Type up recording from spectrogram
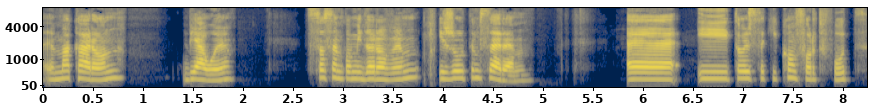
e, makaron biały z sosem pomidorowym i żółtym serem. E, I to jest taki comfort food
